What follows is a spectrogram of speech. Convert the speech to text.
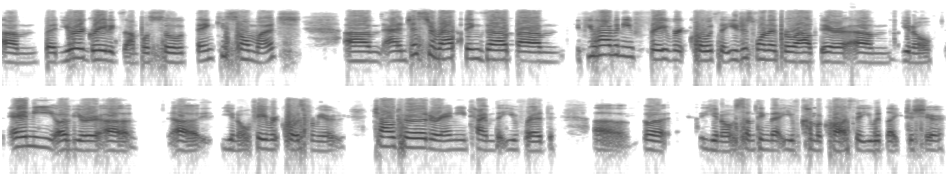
um, but you're a great example. So thank you so much. Um, and just to wrap things up, um, if you have any favorite quotes that you just want to throw out there, um, you know, any of your uh, uh, you know favorite quotes from your childhood or any time that you've read uh, uh, you know something that you've come across that you would like to share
